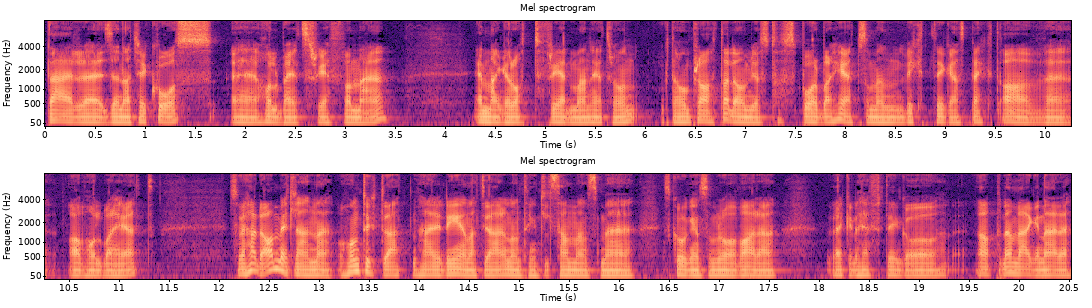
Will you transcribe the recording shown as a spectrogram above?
där eh, Gina Tricos, eh, hållbarhetschef, var med. Emma Garott Fredman heter hon. Och där hon pratade om just spårbarhet som en viktig aspekt av, eh, av hållbarhet. Så jag hörde av mig till henne och hon tyckte att den här idén att göra någonting tillsammans med skogen som råvara verkade häftig och ja, på den vägen är det.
